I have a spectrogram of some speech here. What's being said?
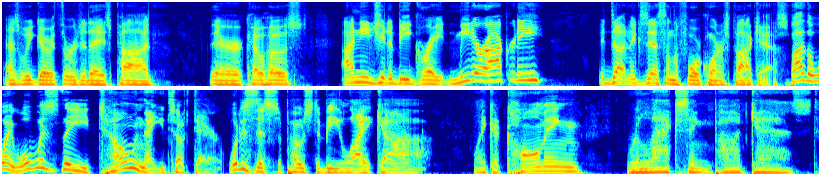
as we go through today's pod, there, co host. I need you to be great. Mediocrity, it doesn't exist on the Four Corners podcast. By the way, what was the tone that you took there? What is this supposed to be like? Uh, like a calming relaxing podcast.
